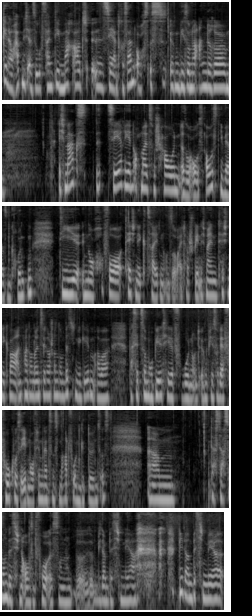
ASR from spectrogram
genau, habe mich also, fand die Machart äh, sehr interessant. Auch es ist irgendwie so eine andere, ich mag es Serien auch mal zu schauen, also aus, aus diversen Gründen, die noch vor Technikzeiten und so weiter spielen. Ich meine, Technik war Anfang der 90er schon so ein bisschen gegeben, aber was jetzt so Mobiltelefon und irgendwie so der Fokus eben auf dem ganzen Smartphone-Gedöns ist, ähm, dass das so ein bisschen außen vor ist, so eine, äh, wieder ein bisschen mehr, wieder ein bisschen mehr,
